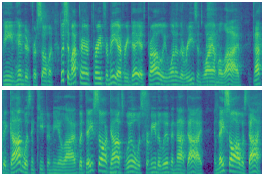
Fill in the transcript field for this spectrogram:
being hindered for someone, listen, my parents prayed for me every day. It's probably one of the reasons why I'm alive. Not that God wasn't keeping me alive, but they saw God's will was for me to live and not die, and they saw I was dying.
